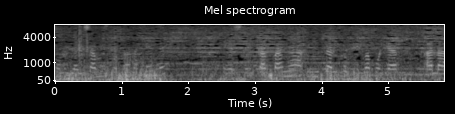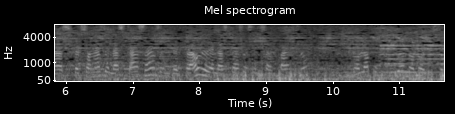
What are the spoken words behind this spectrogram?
solidarizamos con toda la gente. Este, campaña, Rita dijo que iba a apoyar a las personas de las casas, del fraude de las casas en San Pancho, y no lo ha cumplido, no lo hizo.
